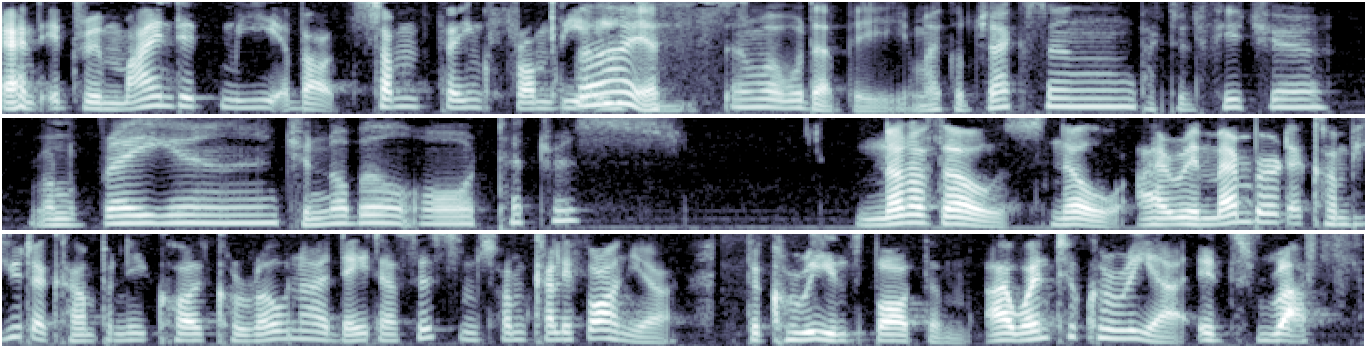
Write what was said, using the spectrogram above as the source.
And it reminded me about something from the Ah, 80s. yes. And what would that be? Michael Jackson, Back to the Future, Ronald Reagan, Chernobyl, or Tetris? None of those. No, I remembered a computer company called Corona Data Systems from California. The Koreans bought them. I went to Korea. It's rough.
